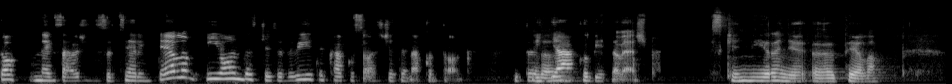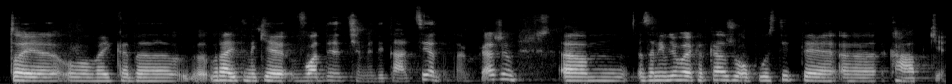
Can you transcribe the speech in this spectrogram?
dok nek završite sa celim telom i onda ćete da vidite kako se osjećate nakon toga. I to je da. jako bitna vežba. Skeniranje e, tela. To je ovaj, kada radite neke vodeće meditacije, da tako kažem. Um, zanimljivo je kad kažu opustite uh, kapke.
